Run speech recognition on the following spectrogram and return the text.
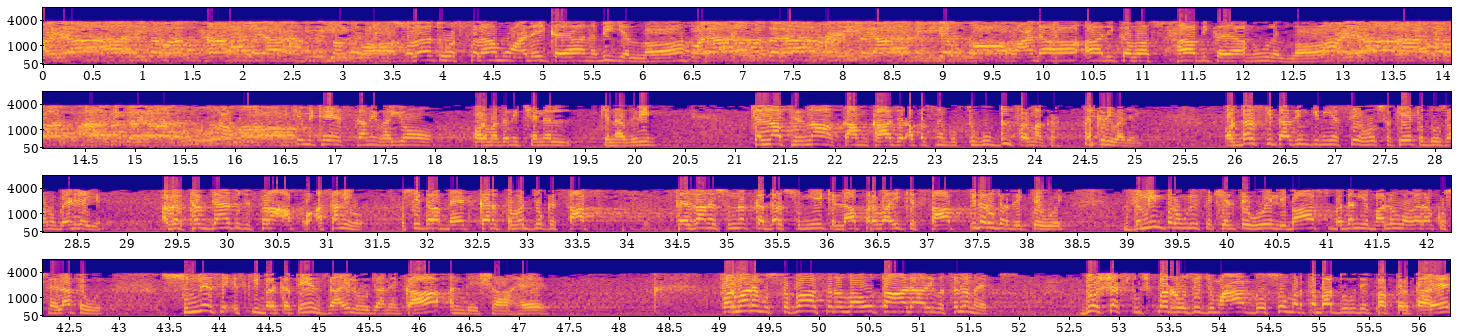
الصلاة والسلام عليك يا نبي الله وعلى آلك وأصحابك يا نور الله میٹھے میٹھے اسلامی بھائیوں اور مدنی چینل کے ناظرین، چلنا پھرنا، کام کاج اور آپس میں گفتگو بند فرما کر قریب آ جائیے۔ اور درس کی تعظیم کی نیت سے ہو سکے تو دو زانو بیٹھ جائیے۔ اگر تھک جائیں تو جس طرح آپ کو آسانی ہو، اسی طرح بیٹھ کر توجہ کے ساتھ فیضان سنت کا درس سنیے کہ لاپرواہی کے ساتھ ادھر ادھر دیکھتے ہوئے، زمین پر انگلی سے کھیلتے ہوئے، لباس، بدن یا بالوں وغیرہ کو سہلاتے ہوئے سننے سے اس کی برکتیں زائل ہو جانے کا اندیشہ ہے۔ فرمان مصطفیٰ صلی اللہ تعالی علیہ وسلم ہے جو شخص اس پر روز جمعات دو سو مرتبہ درود پاک پڑتا ہے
